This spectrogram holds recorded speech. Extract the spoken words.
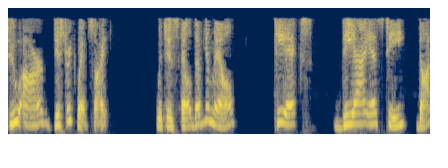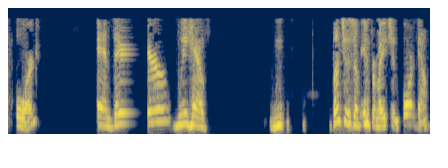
to our district website, which is lwmltxdist dot org, and there we have bunches of information for them.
